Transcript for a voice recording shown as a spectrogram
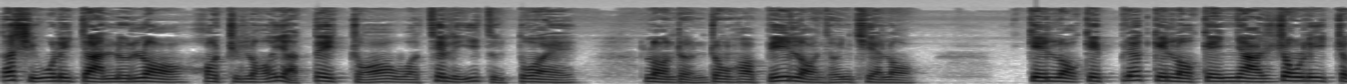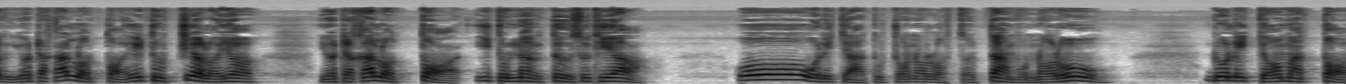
ta xì u lý chả nữa lò họ chỉ lò ya tê chó và trên lý ít chữ tuổi lòn đờn trong họ bi lòn cho chia lò cái lò cái ple cái lò cái nhà rong li chẳng yo ta cá lò tỏi ít tu chưa lò yo yo ta cá lò tỏi ít tu nâng từ sư thia ô u lý chả tu cho nó lò tới tam bộ nó luôn đua lý chó mà tỏ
